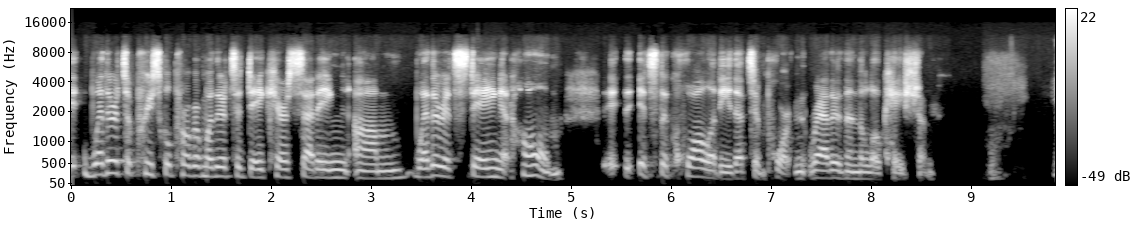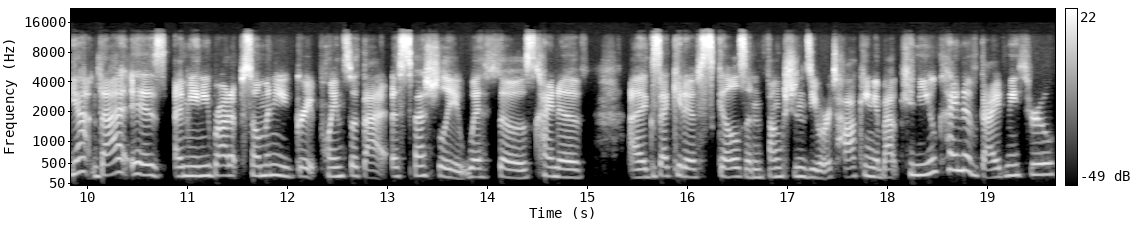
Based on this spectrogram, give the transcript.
it, whether it's a preschool program, whether it's a daycare setting, um, whether it's staying at home, it, it's the quality that's important rather than the location. Yeah, that is, I mean, you brought up so many great points with that, especially with those kind of uh, executive skills and functions you were talking about. Can you kind of guide me through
